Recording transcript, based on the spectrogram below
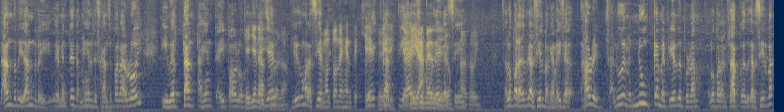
dándole y dándole. Y obviamente también el descanso para Roy y ver tanta gente ahí, Pablo. Qué llenazo, Ayer, ¿verdad? Yo llego como a las Un 7. montón de gente Qué que, cantidad que de colegas, sí. Saludos para Edgar Silva que me dice, Harry, salúdeme, nunca me pierdo el programa. Saludos para el saco Edgar Silva.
